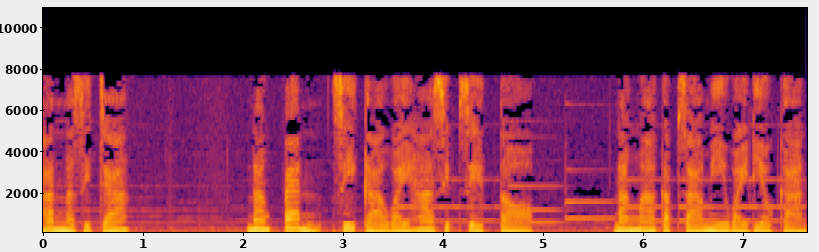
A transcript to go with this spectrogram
ท่านนะสิจ๊ะนางแป้นสีกาวัยห้าสิบเศษตอบ นางมากับสามีวัยเดียวกัน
